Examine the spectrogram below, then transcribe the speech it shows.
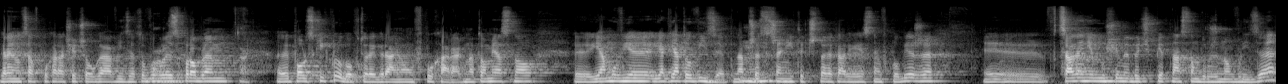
grająca w pucharach się czołgała w lidze. To w ogóle jest problem Tak. e, polskich klubów, które grają w pucharach. Natomiast no, e, ja mówię, jak ja to widzę na przestrzeni tych czterech lat, jak jestem w klubie, że wcale nie musimy być 15 drużyną w lidze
